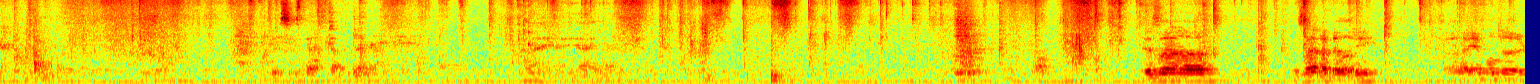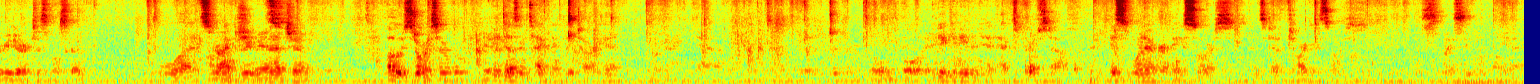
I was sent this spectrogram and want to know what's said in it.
This is that done dinner. Ay, ay, ay, man. Is uh, is that ability uh, able to redirect to small scope? What, On the strike three mana chip? Oh, story circle? Yeah. It doesn't technically target. Okay. Yeah. Oh boy. It can even hit hexproof stuff. It's whenever a source instead of target source. That's spicy. Yeah.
